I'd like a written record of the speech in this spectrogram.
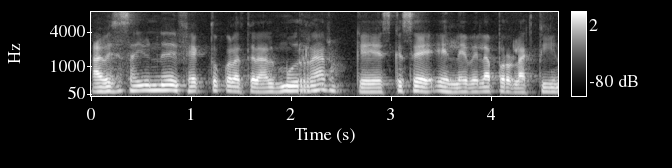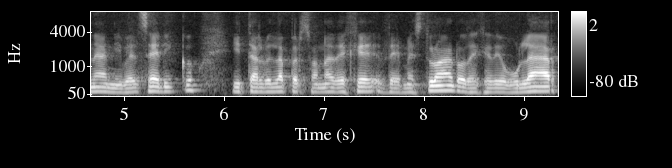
a veces hay un efecto colateral muy raro, que es que se eleve la prolactina a nivel sérico y tal vez la persona deje de menstruar o deje de ovular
